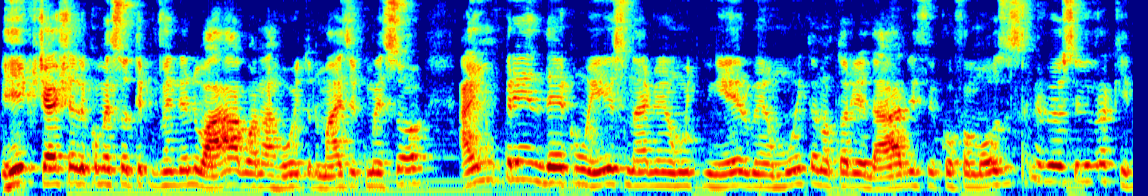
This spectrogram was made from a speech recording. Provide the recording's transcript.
E Rick Chester ele começou tipo vendendo água na rua e tudo mais e começou a empreender com isso, né? Ganhou muito dinheiro, ganhou muita notoriedade, ficou famoso e escreveu esse livro aqui.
